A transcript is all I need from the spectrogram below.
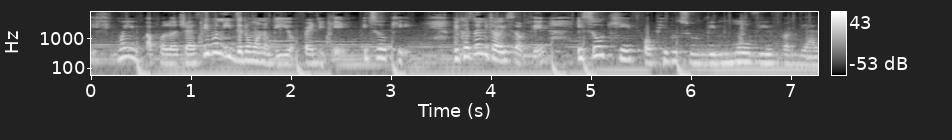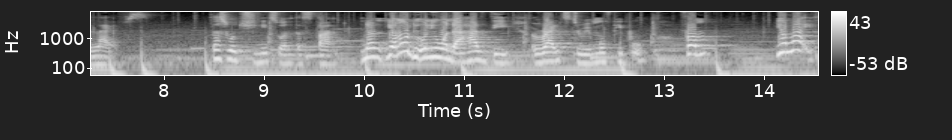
If when you've apologized even if they don't want to be your friend again it's okay. Because let me tell you something it's okay for people to remove you from their lives. That's what you need to understand. You're not the only one that has the right to remove people from your life.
